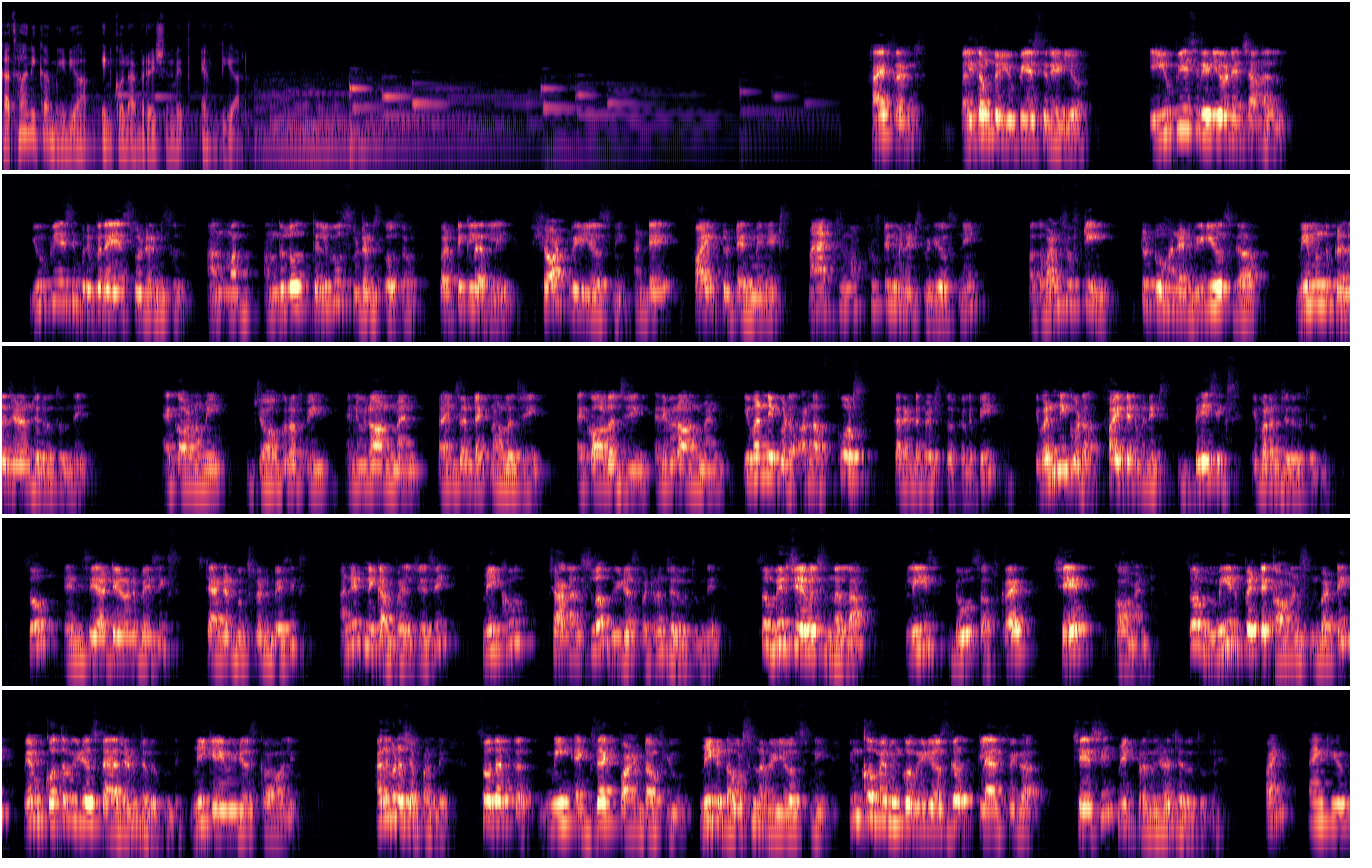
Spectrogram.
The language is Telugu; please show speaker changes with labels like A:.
A: Kathanika media in collaboration with FDR.
B: Hi friends welcome to UPSC radio. ఈ యూపీఎస్సీ రేడియో అనే ఛానల్ యూపీఎస్సీ ప్రిపేర్ అయ్యే స్టూడెంట్స్ అందులో తెలుగు స్టూడెంట్స్ కోసం పర్టికులర్లీ షార్ట్ వీడియోస్ని అంటే five to ten minutes maximum fifteen minutes వీడియోస్ని ఒక one fifty to two hundred వీడియోస్గా మీ ముందు ప్రజెంట్ చేయడం జరుగుతుంది. Economy geography environment science and technology ecology environment ఇవన్నీ కూడా అండ్ అఫ్ కోర్స్ కరెంట్ అఫైర్స్తో కలిపి ఇవన్నీ కూడా ఫైవ్ టెన్ మినిట్స్ బేసిక్స్ ఇవ్వడం జరుగుతుంది. సో ఎన్సీఆర్టీలోని బేసిక్స్ స్టాండర్డ్ బుక్స్లోని బేసిక్స్ అన్నిటిని కంపైల్ చేసి మీకు ఛానల్స్లో వీడియోస్ పెట్టడం జరుగుతుంది. సో మీరు చేయవలసిందల్లా please do subscribe share comment so మీరు పెట్టే కామెంట్స్ని బట్టి మేము కొత్త వీడియోస్ తయారు చేయడం జరుగుతుంది. మీకు ఏ వీడియోస్ కావాలి? అది కూడా చెప్పండి. సో దట్ మీ ఎగ్జాక్ట్ పాయింట్ ఆఫ్ వ్యూ మీకు డౌట్స్ ఉన్న వీడియోస్ని ఇంకో మేము ఇంకో వీడియోస్గా క్లారిఫైగా చేసి మీకు ప్రజెంట్ చేయడం జరుగుతుంది. Fine thank you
